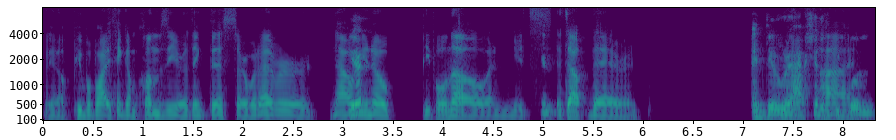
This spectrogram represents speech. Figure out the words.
you know people probably think i'm clumsy or think this or whatever now Yeah. you know people know and it's And- it's out there and and the you don't have reaction of people,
